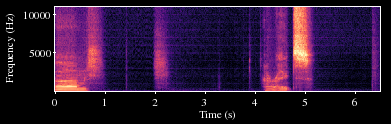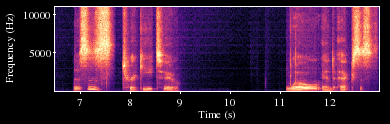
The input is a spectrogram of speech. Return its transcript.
Um. All right. This is tricky too. Woe and X is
